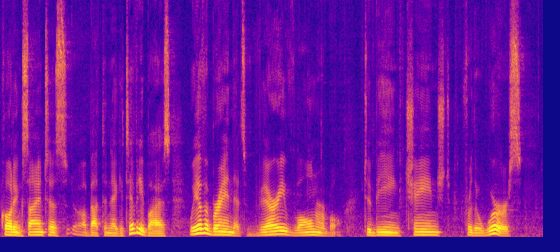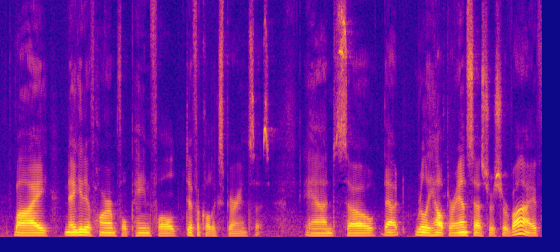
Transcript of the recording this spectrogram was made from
quoting scientists about the negativity bias, we have a brain that's very vulnerable to being changed for the worse by negative, harmful, painful, difficult experiences. And so that really helped our ancestors survive.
